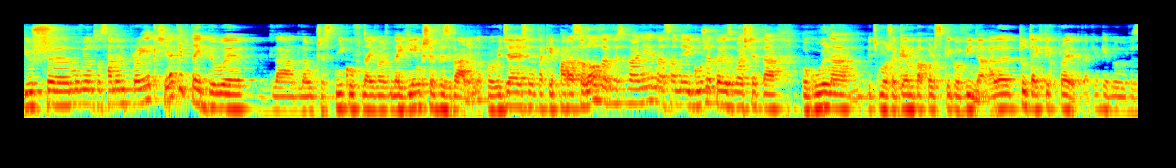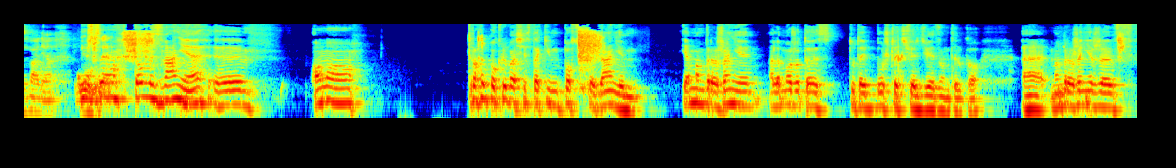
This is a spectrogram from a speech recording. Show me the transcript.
Już e, mówiąc o samym projekcie, jakie tutaj były dla, dla uczestników najważ, największe wyzwania? No powiedziałeś, no takie parasolowe wyzwanie na samej górze to jest właśnie ta ogólna, być może gęba polskiego wina, ale tutaj w tych projektach, jakie były wyzwania główne? to wyzwanie, ono trochę pokrywa się z takim postrzeganiem. Ja mam wrażenie, ale może to jest tutaj błyszczę ćwierć wiedzą tylko. E, mam wrażenie, że w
